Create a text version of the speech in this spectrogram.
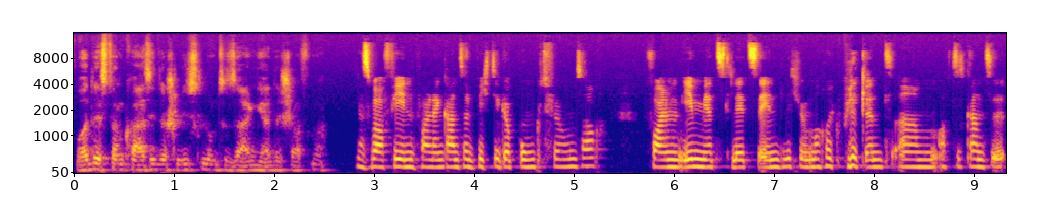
War das dann quasi der Schlüssel, um zu sagen, ja, das schaffen wir? Das war auf jeden Fall ein ganz ein wichtiger Punkt für uns auch. Vor allem eben jetzt letztendlich, wenn man rückblickend ähm, auf das Ganze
